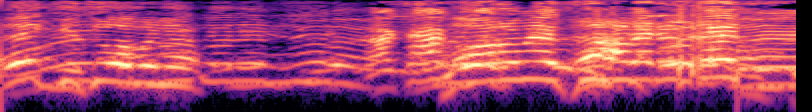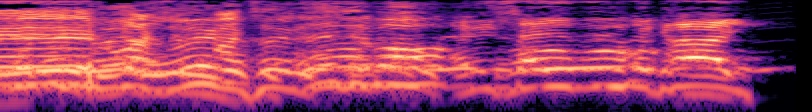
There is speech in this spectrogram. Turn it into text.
এই কিছু হবে না গরমে চুল কাটে আমি সাইড দিন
